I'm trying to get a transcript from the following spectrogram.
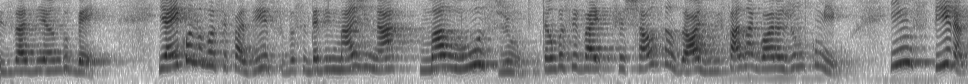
esvaziando bem. E aí, quando você faz isso, você deve imaginar uma luz junto. Então, você vai fechar os seus olhos e faz agora junto comigo. Inspira,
